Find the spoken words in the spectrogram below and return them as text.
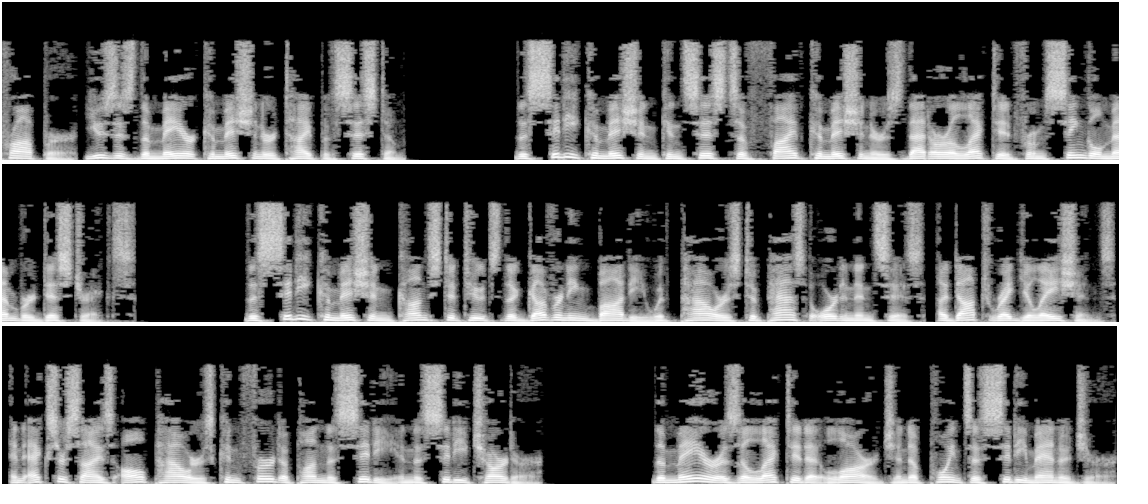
proper uses the mayor-commissioner type of system. The City Commission consists of five commissioners that are elected from single-member districts. The City Commission constitutes the governing body with powers to pass ordinances, adopt regulations, and exercise all powers conferred upon the city in the city charter. The mayor is elected at large and appoints a city manager.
